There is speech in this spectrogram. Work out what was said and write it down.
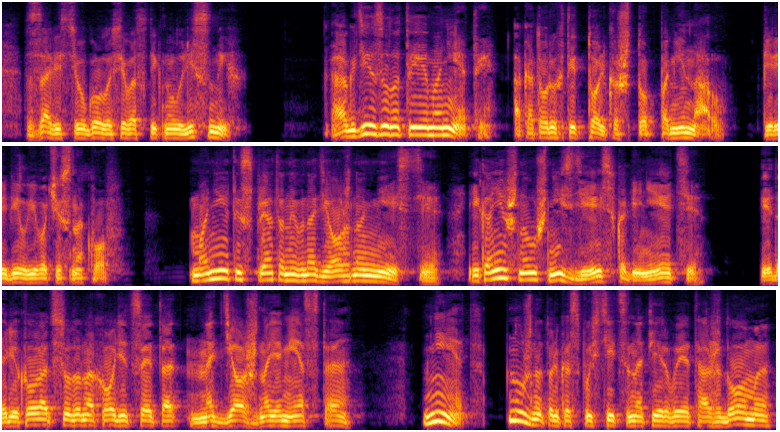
— завистью в голосе воскликнул Лесных. «А где золотые монеты, о которых ты только что поминал?» перебил его Чесноков. «Монеты спрятаны в надежном месте, и, конечно, уж не здесь, в кабинете. И далеко отсюда находится это надежное место?» «Нет, нужно только спуститься на первый этаж дома,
